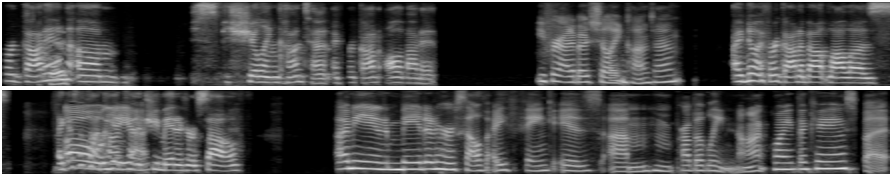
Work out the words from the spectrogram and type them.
Forgotten um s- shilling content. I forgot all about it. You forgot about shilling content. I know I forgot about Lala's. I guess Oh, it's not content yeah. if she made it herself. I mean, made it herself, I think, is um hmm, probably not quite the case, but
